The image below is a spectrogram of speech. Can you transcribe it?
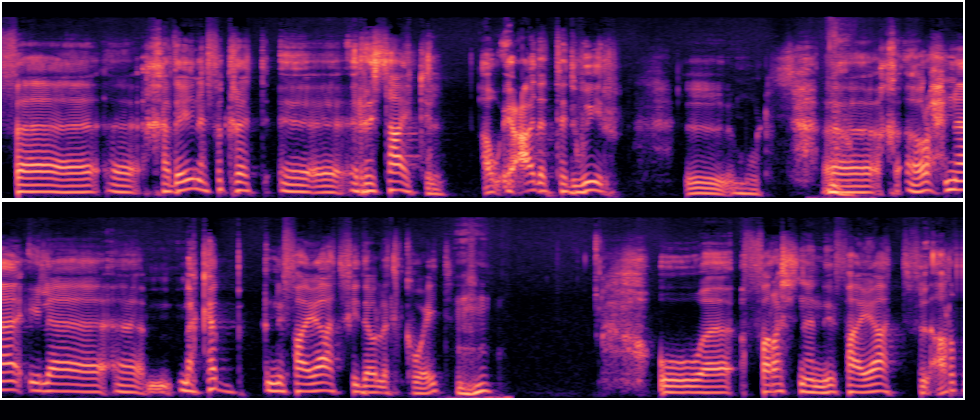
فخذينا فكرة الريسايكل أو إعادة تدوير الأمور نعم. رحنا إلى مكب النفايات في دولة الكويت. وفرشنا النفايات في الأرض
